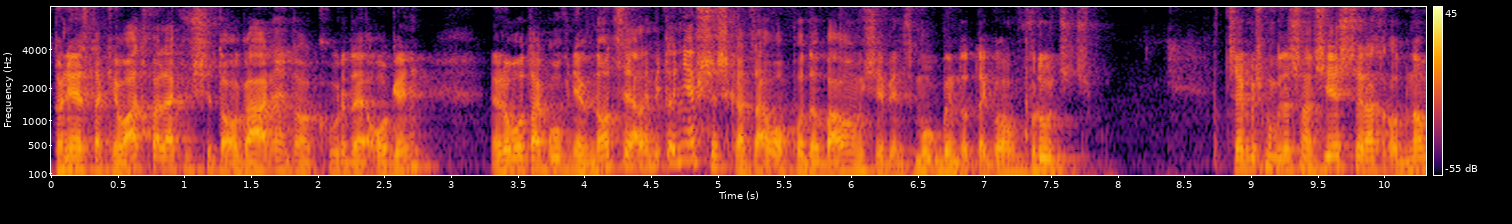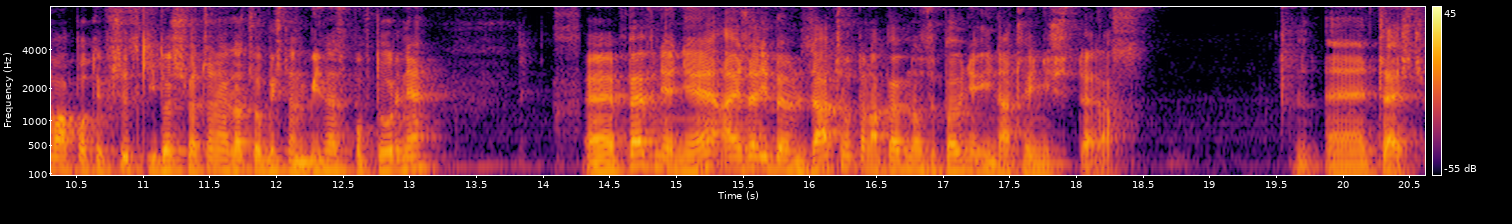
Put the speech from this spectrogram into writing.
To nie jest takie łatwe, ale jak już się to ogarnie, to kurde ogień. Robota głównie w nocy, ale mi to nie przeszkadzało, podobało mi się, więc mógłbym do tego wrócić. Czy jakbyś mógł zaczynać jeszcze raz od nowa po tych wszystkich doświadczeniach, zacząłbyś ten biznes powtórnie? E, pewnie nie, a jeżeli bym zaczął, to na pewno zupełnie inaczej niż teraz. E, cześć.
